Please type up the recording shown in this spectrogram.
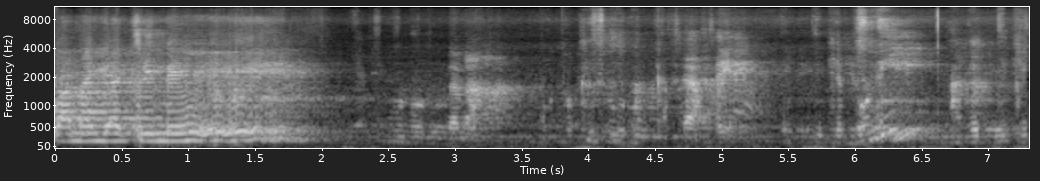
বানাইয়াছিলেন। কিছু ওনার কাছে আছে। একদিকে ধনী আর একদিকে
